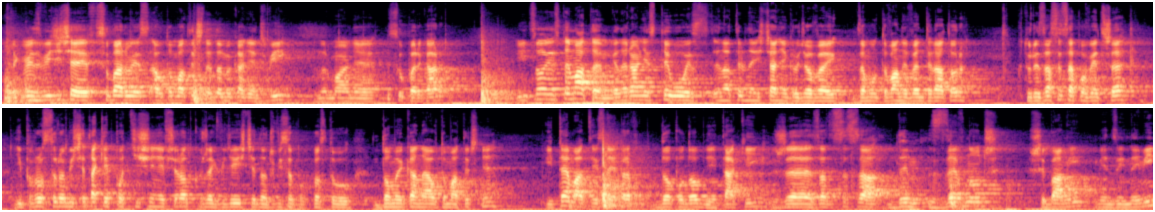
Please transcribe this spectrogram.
Tak więc widzicie, w Subaru jest automatyczne domykanie drzwi, normalnie supercar. I co jest tematem? Generalnie z tyłu jest na tylnej ścianie grudziowej zamontowany wentylator, który zasysa powietrze i po prostu robi się takie podciśnienie w środku, że jak widzieliście, to drzwi są po prostu domykane automatycznie. I temat jest najprawdopodobniej taki, że zasysa dym z zewnątrz, szybami między innymi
